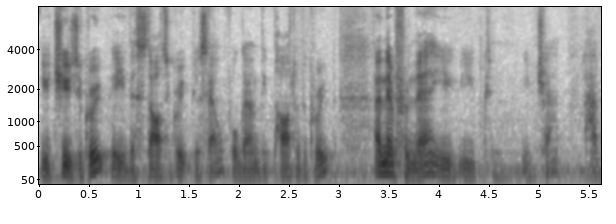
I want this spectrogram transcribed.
you choose a group, either start a group yourself or go and be part of a group. And then from there, you, you can you chat, have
